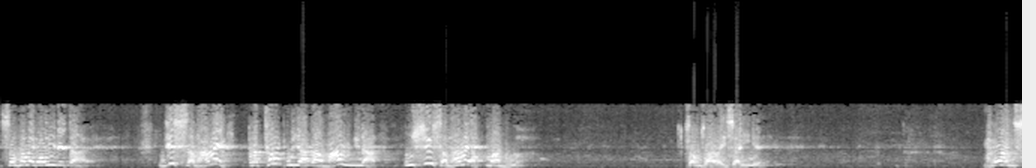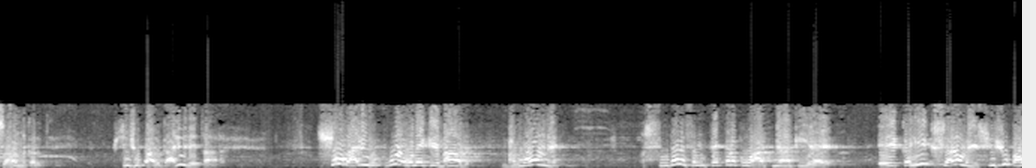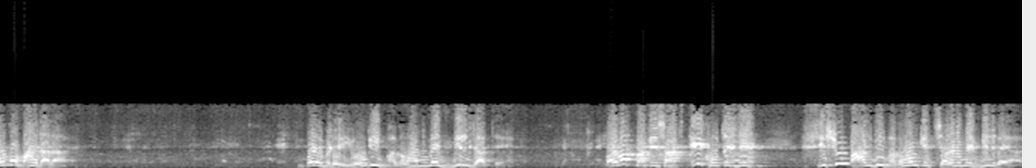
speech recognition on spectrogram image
सभा में गाली देता है। जिस सभा में प्रथम पूजा का मान मिला, उसी सभा में अपमान हुआ। संसार ऐसा ही है। भगवान सहन करते शिशुपाल गाली देता है। सो गाली पूर्ण होने के बाद भगवान ने सुदर्शन चक्र को आज्ञा की है, एक ही क्षण में शिशुपाल को मार डाला है। बड़े बड़े योगी भगवान में मिल जाते हैं। परमात्मा के साथ एक होते हैं। शिशुपाल भी भगवान के चरण में मिल गया। है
